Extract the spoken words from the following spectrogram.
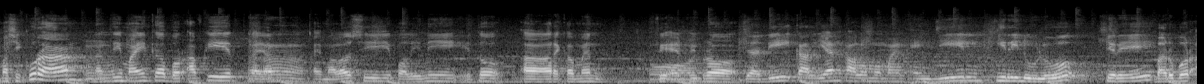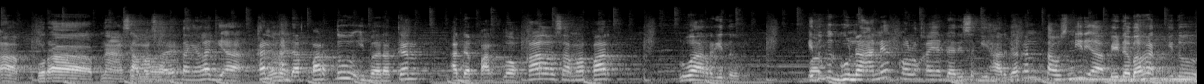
masih kurang, Mhm. nanti main ke bore up kit kayak Mhm. kayak Malosi, Polini itu uh, recommend Oh. VNP bro. Jadi kalian kalau mau main engine kiri dulu, Kiri baru bore up. bore up. Nah, sama Gitu. saya tanya lagi, A. Kan Boleh. ada part tuh ibaratkan ada part lokal sama part luar gitu. Itu kegunaannya kalau kayak dari segi harga kan tahu sendiri ya, beda banget gitu.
